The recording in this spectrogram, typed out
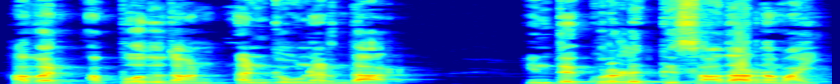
அவர் அப்போதுதான் நன்கு உணர்ந்தார். இந்த குரலுக்கு சாதாரணமாய்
